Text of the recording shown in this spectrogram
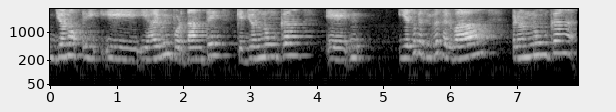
yo no, y, y, y es algo importante que yo nunca, eh, y eso que soy reservada, pero nunca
